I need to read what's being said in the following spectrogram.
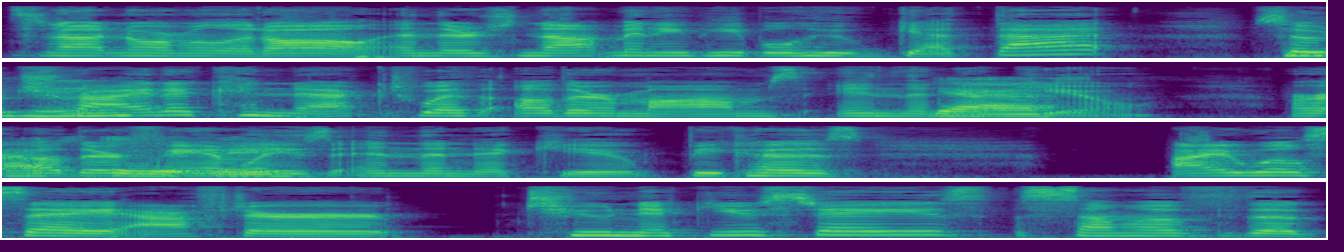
It's not normal at all. And there's not many people who get that. So Mhm. try to connect with other moms in the Yes. NICU or other families in the NICU because I will say after two NICU stays, some of the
